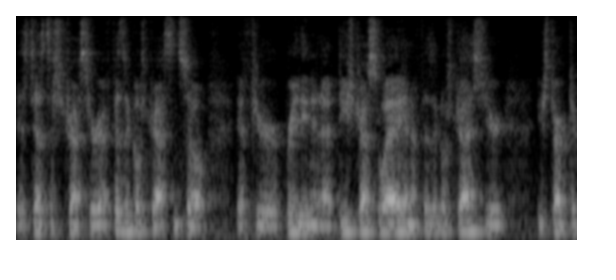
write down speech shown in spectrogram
is just a stressor, a physical stress. And so, if you're breathing in a de stress way and a physical stress, you're you start to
